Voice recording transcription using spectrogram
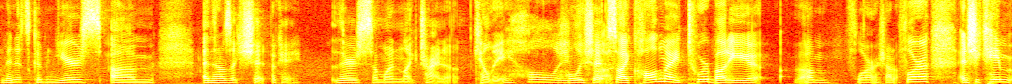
minutes, could have been years. Um, and then I was like, shit, okay, there's someone like trying to kill me. Holy Holy shit! So I called my tour buddy. Um, Flora, shout out Flora, and she came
